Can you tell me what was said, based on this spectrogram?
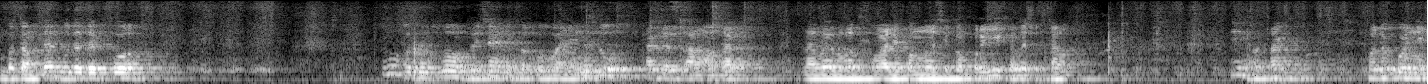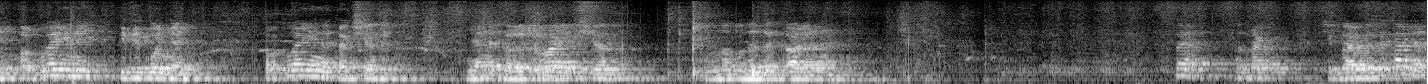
бо там теж буде декор. Ну, одним словом, звичайне фарбування. Внизу так же само, так на виворот валіком носиком проїхали, щоб там. І отак подоконник проклеєний, підвіконня проклеєне, так що я не переживаю, що воно буде закалене. Все, отак чекаю висихання,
